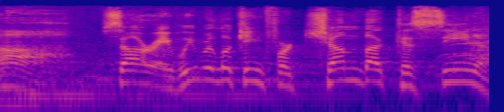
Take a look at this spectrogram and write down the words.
Ah, oh, sorry, we were looking for Chumba Casino.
